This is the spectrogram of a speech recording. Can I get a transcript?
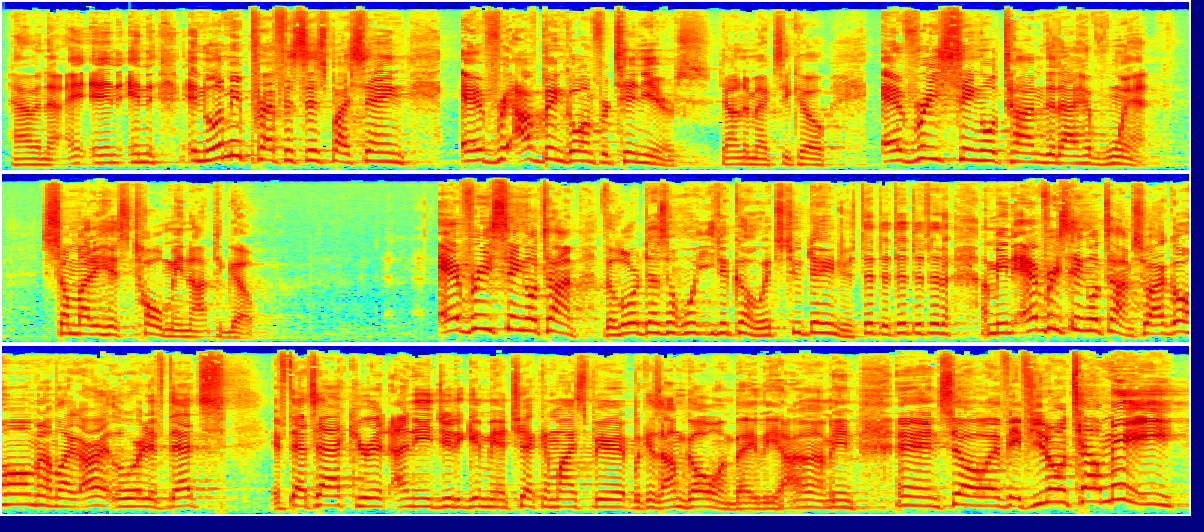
Having that. And, and, and let me preface this by saying every I've been going for 10 years down to Mexico. Every single time that I have went, somebody has told me not to go. Every single time, the Lord doesn't want you to go. It's too dangerous. Da, da, da, I mean, every single time. So I go home and I'm like, all right, Lord, if that's if that's accurate, I need you to give me a check in my spirit because I'm going, baby. I, I mean, and so if, if you don't tell me,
